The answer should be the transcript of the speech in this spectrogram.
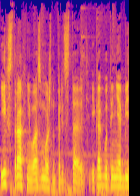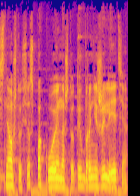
их страх невозможно представить. И как бы ты ни объяснял, что все спокойно, что ты в бронежилете,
